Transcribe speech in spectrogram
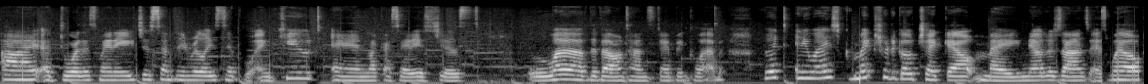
I adore this mani. Just something really simple and cute, and like I said, it's just love the Valentine's stamping Club. But anyways, make sure to go check out Mae Nail Designs as well.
